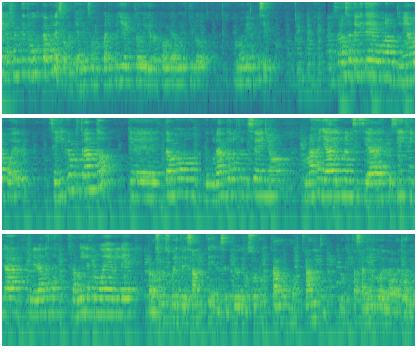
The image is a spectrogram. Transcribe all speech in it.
y la gente te busca por eso, porque has hecho varios proyectos y responde a un estilo más bien específico. El Salón Satélite es una oportunidad para poder seguir demostrando que estamos depurando nuestro diseño más allá de una necesidad específica, generando estas familias de muebles. Para nosotros es súper interesante en el sentido de que nosotros estamos mostrando lo que está saliendo del laboratorio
